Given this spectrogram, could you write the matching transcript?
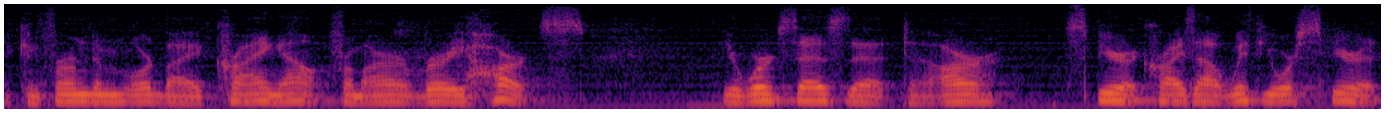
It confirmed them, Lord, by crying out from our very hearts. Your word says that uh, our spirit cries out with your spirit,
